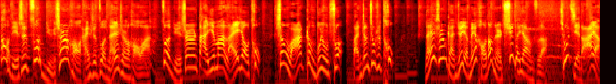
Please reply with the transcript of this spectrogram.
到底是做女生好还是做男生好啊？做女生大姨妈来要痛，生娃更不用说，反正就是痛。男生感觉也没好到哪儿去的样子啊，求解答呀！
